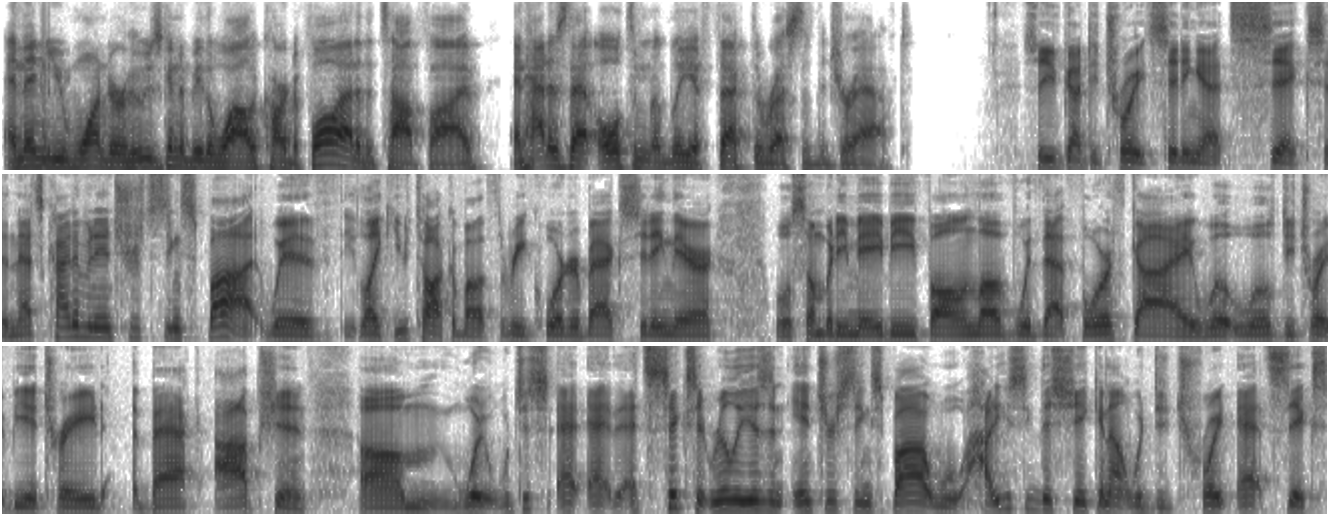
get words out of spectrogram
And then you wonder who's going to be the wild card to fall out of the top five. And how does that ultimately affect the rest of the draft? So you've got Detroit sitting at six, and that's kind of an interesting spot with, like you talk about, three quarterbacks sitting there. Will somebody maybe fall in love with that fourth guy? Will, will Detroit be a trade back option? Um, just at, at, at six, it really is an interesting spot. How do you see this shaking out with Detroit at six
